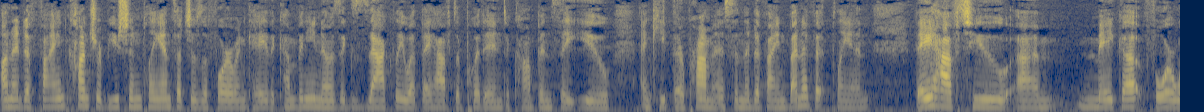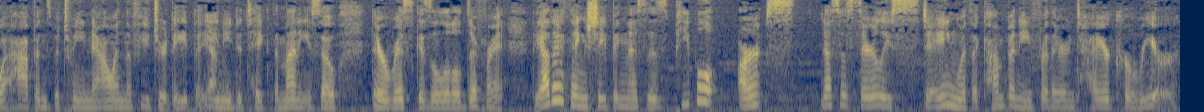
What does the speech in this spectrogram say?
On a defined contribution plan, such as a 401k, the company knows exactly what they have to put in to compensate you and keep their promise. In the defined benefit plan, they have to um, make up for what happens between now and the future date that yeah. you need to take the money. So their risk is a little different. The other thing shaping this is people aren't necessarily staying with a company for their entire career.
